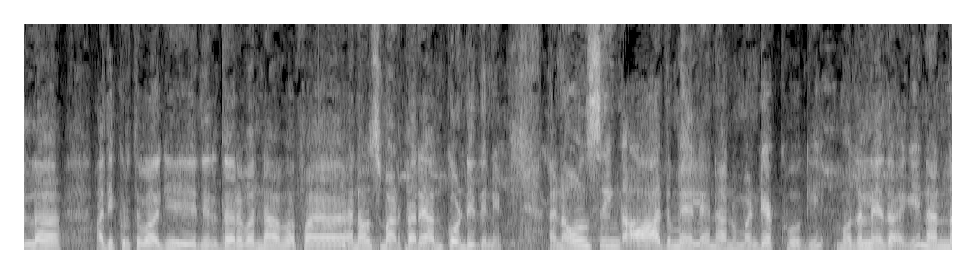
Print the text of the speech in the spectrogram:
ಎಲ್ಲ ಅಧಿಕೃತವಾಗಿ ನಿರ್ಧಾರವನ್ನ ಅನೌನ್ಸ್ ಮಾಡ್ತಾರೆ ಅನ್ಕೊಂಡಿದ್ದೀನಿ. ಅನೌನ್ಸಿಂಗ್ ಆದ್ಮೇಲೆ ನಾನು ಮಂಡ್ಯಕ್ಕೆ ಹೋಗಿ ಮೊದಲನೇದಾಗಿ ನನ್ನ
